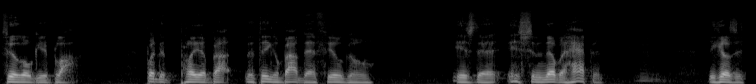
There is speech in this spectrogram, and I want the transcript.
field goal get blocked. But the play about the thing about that field goal is that it should have never happened because the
